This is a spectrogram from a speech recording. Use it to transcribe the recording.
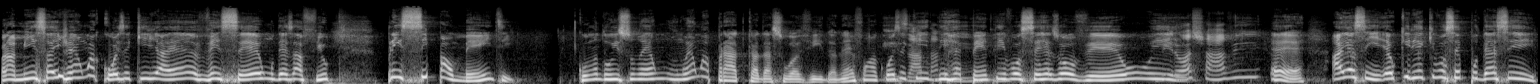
Para mim, isso aí já é uma coisa que já é vencer um desafio. Principalmente quando isso não é, um, não é uma prática da sua vida, né? Foi uma coisa que, de Exatamente. repente, você resolveu e... Virou a chave. É. Aí, assim, eu queria que você pudesse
